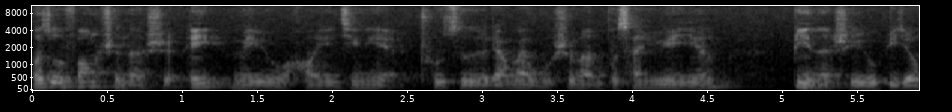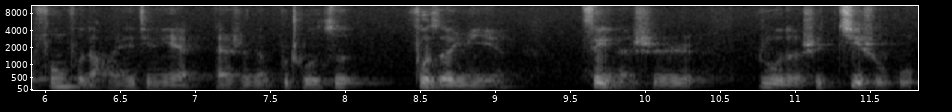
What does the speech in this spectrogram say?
合作方式呢是 A 没有行业经验，出资两百五十万不参与运营；B 呢是有比较丰富的行业经验，但是呢不出资负责运营；C 呢是入的是技术股。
